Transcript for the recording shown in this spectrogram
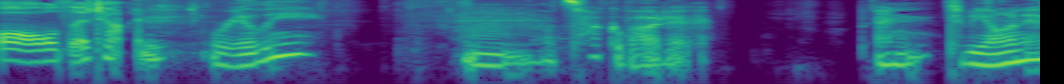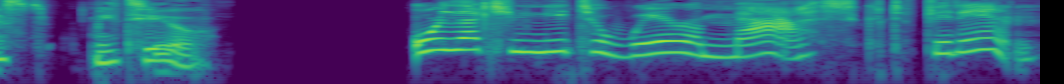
all the time. Really? Hmm, let's talk about it. And to be honest, me too. Or that you need to wear a mask to fit in.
